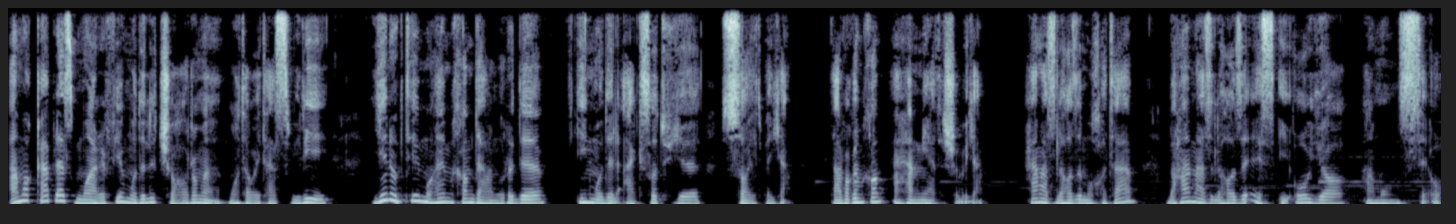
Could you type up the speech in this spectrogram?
اما قبل از معرفی مدل چهارم محتوای تصویری یه نکته مهم می‌خوام در مورد این مدل عکس توی سایت بگم. در واقع می‌خوام اهمیتش رو بگم. هم از لحاظ مخاطب و هم از لحاظ SEO یا همون SEO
